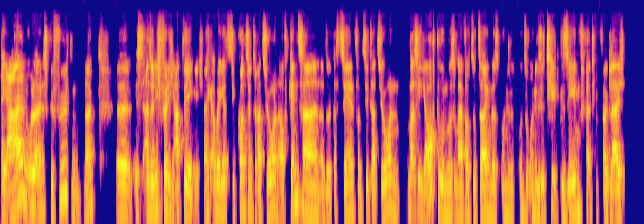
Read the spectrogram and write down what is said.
realen oder eines gefühlten, ne? Äh, ist also nicht völlig abwegig. Ne? Aber jetzt die Konzentration auf Kennzahlen, also das Zählen von Zitationen, was ich auch tun muss, um einfach zu zeigen, dass unsere Universität gesehen wird im Vergleich,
